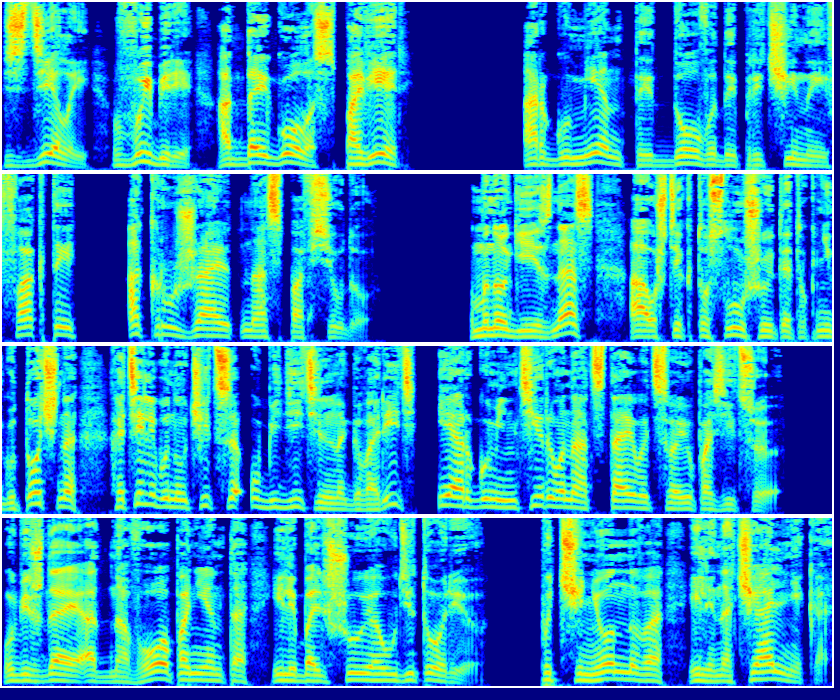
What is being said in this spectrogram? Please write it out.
сделай, выбери, отдай голос, поверь. Аргументы, доводы, причины и факты окружают нас повсюду. Многие из нас, а уж те, кто слушают эту книгу точно, хотели бы научиться убедительно говорить и аргументированно отстаивать свою позицию, убеждая одного оппонента или большую аудиторию, подчиненного или начальника,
